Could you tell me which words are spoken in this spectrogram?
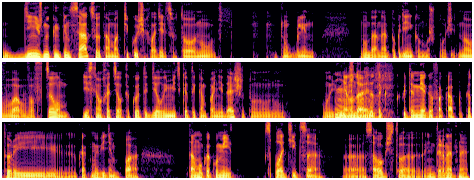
денежную компенсацию там от текущих владельцев, то, ну, ну, блин, ну да, наверное, только денег он может получить. Но в, в- в целом, если он хотел какое-то дело иметь к этой компании дальше, то, ну, ну, он ее Не, ну да, это какой-то мега факап, который, как мы видим по тому, как умеет сплотиться э, сообщество интернетное,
